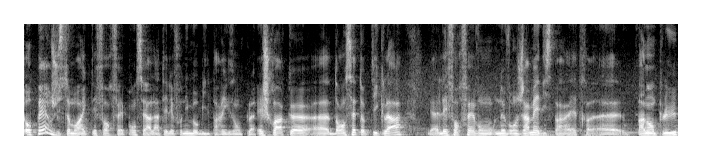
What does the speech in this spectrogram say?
opèrent justement avec des forfaits. Pensez à la téléphonie mobile, par exemple. Et je crois que dans cette optique-là, les forfaits ne vont jamais disparaître, pas non plus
